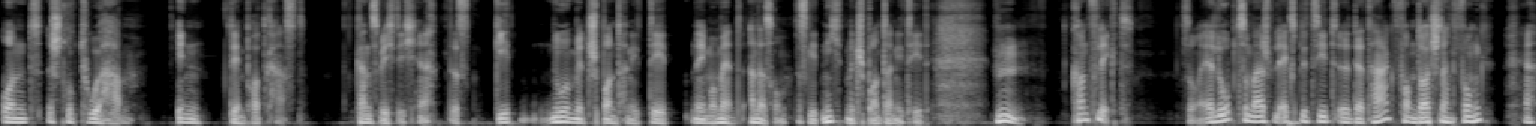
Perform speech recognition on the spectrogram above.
und Struktur haben in dem Podcast. ganz wichtig. Ja, das geht nur mit Spontanität. Nee, Moment, andersrum. Das geht nicht mit Spontanität. Hm, Konflikt. So, er lobt zum Beispiel explizit äh, der Tag vom Deutschlandfunk ja,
